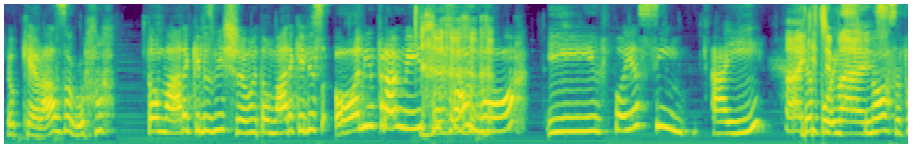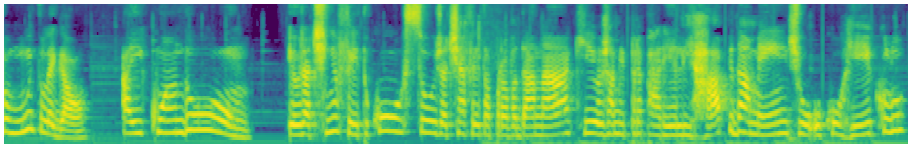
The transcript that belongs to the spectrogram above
eu quero azul. Tomara que eles me chamem, tomara que eles olhem para mim, por favor. e foi assim. Aí, Ai, depois, nossa, foi muito legal. Aí quando eu já tinha feito o curso, já tinha feito a prova da ANAC, eu já me preparei ali rapidamente o, o currículo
